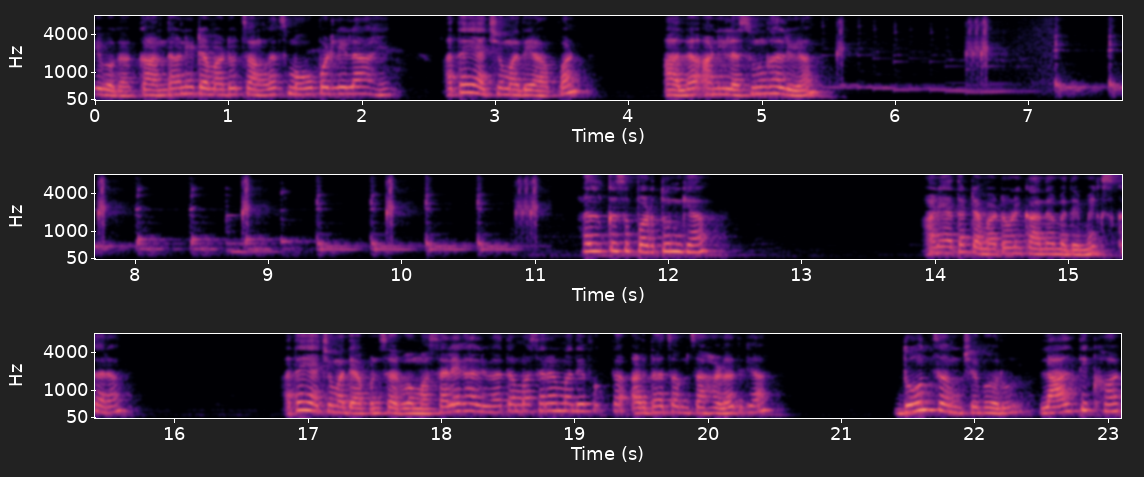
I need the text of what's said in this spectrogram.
हे बघा कांदा आणि टमॅटो चांगलाच मऊ पडलेला आहे. आता याच्यामध्ये आपण आलं आणि लसूण घालूया. हलकंसं परतून घ्या. आणि आता टमॅटो आणि कांद्यामध्ये मिक्स करा. आता याच्यामध्ये आपण सर्व मसाले घालूया. तर मसाल्यांमध्ये फक्त अर्धा चमचा हळद घ्या. दोन चमचे भरून लाल तिखट.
